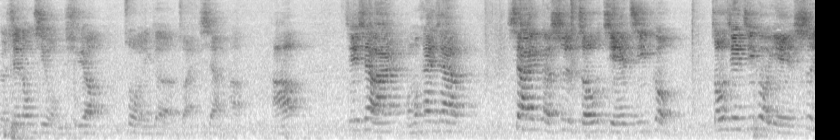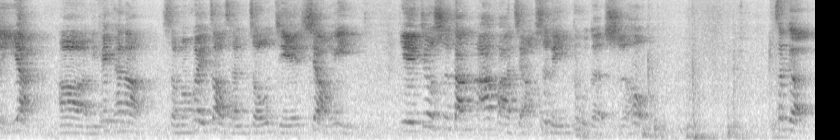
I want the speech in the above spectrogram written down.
有些东西我们需要做一个转向啊。好，接下来我们看一下，下一个是轴节机构。轴节机构也是一样啊，你可以看到什么会造成轴节效应，也就是当阿法角是零度的时候，这个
